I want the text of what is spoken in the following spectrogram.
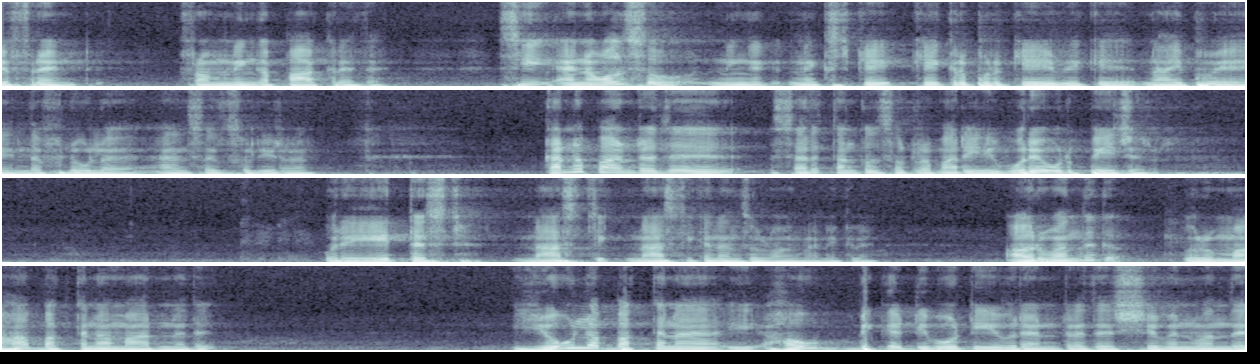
different from நீங்கள் பார்க்குறது. சி அண்ட் ஆல்சோ நீங்கள் நெக்ஸ்ட் கே கேட்குற ஒரு கேள்விக்கு நான் இப்போவே இந்த ஃப்ளோவில் ஆன்சர் சொல்லிடுறேன். கண்ணப்பான்றது சரத் அங்கிள் சொல்கிற மாதிரி ஒரே ஒரு பேஜர் ஒரு ஏத்தஸ்ட் நாஸ்டிக் நாஸ்டிக்கன்னு சொல்லுவாங்க நினைக்கிறேன். அவர் வந்து ஒரு மகா பக்தனாக மாறினது. எவ்வளோ பக்தனை ஹவு பிக் அ டிவோட்டி இவர்ன்றது சிவன் வந்து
